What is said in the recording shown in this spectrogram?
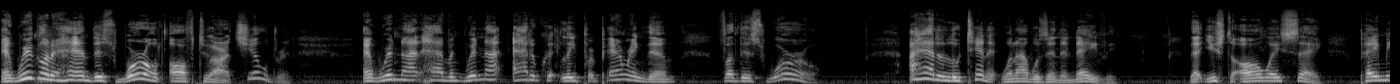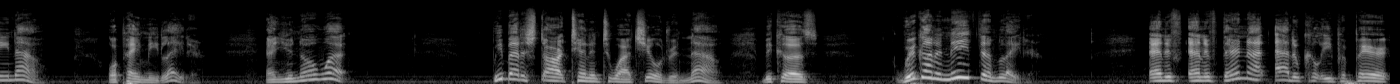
And we're going to hand this world off to our children. And we're not having, we're not adequately preparing them for this world. I had a lieutenant when I was in the Navy that used to always say, pay me now or pay me later. And you know what? We better start tending to our children now because we're going to need them later. And if and if they're not adequately prepared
